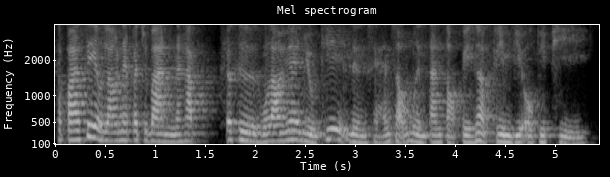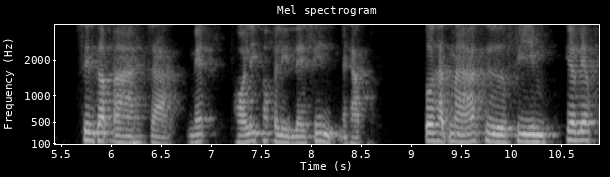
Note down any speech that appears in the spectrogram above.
capacity ของเราในปัจจุบันนะครับ ก็คือของเราเนี่ยอยู่ที่ 1 2 0 0 0 0 ตันต่อปีสำหรับฟิล์ม BOPP ซึ่งก็มาจากเม็ด polypropylene resin นะครับตัวถัดมาก็คือฟิล์มที่เรียกโพ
